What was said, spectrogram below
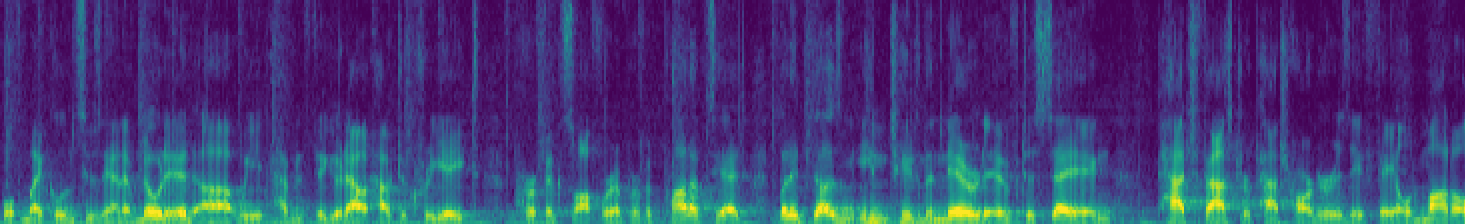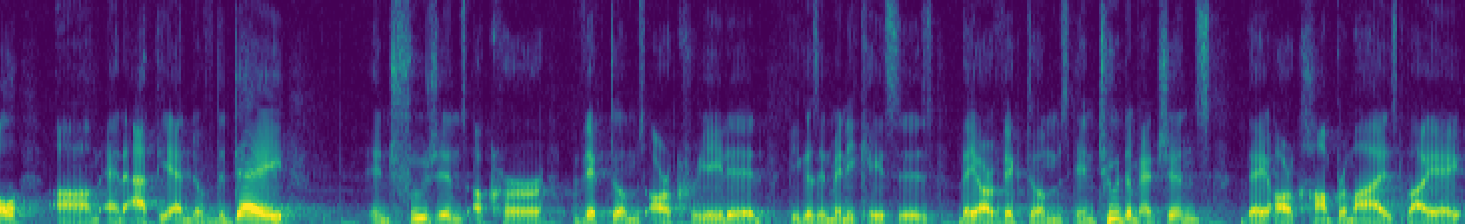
both Michael and Suzanne have noted, uh, we haven't figured out how to create perfect software and perfect products yet, but it does mean changing the narrative to saying, patch faster, patch harder is a failed model. Um, and at the end of the day, intrusions occur, victims are created, because in many cases, they are victims in two dimensions. They are compromised by a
